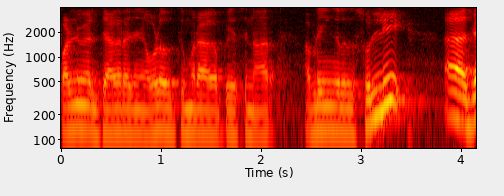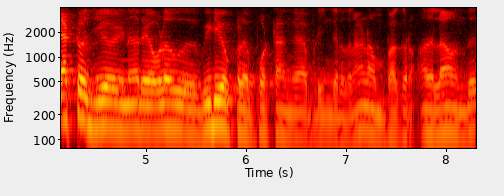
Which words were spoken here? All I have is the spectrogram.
பழனிவேல் தியாகராஜன் எவ்வளவு திமிராக பேசினார் அப்படிங்கிறது சொல்லி ஜாக்டோ ஜியோவினர் எவ்வளவு வீடியோக்களை போட்டாங்க அப்படிங்கிறதெல்லாம் நம்ம பார்க்குறோம். அதெல்லாம் வந்து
